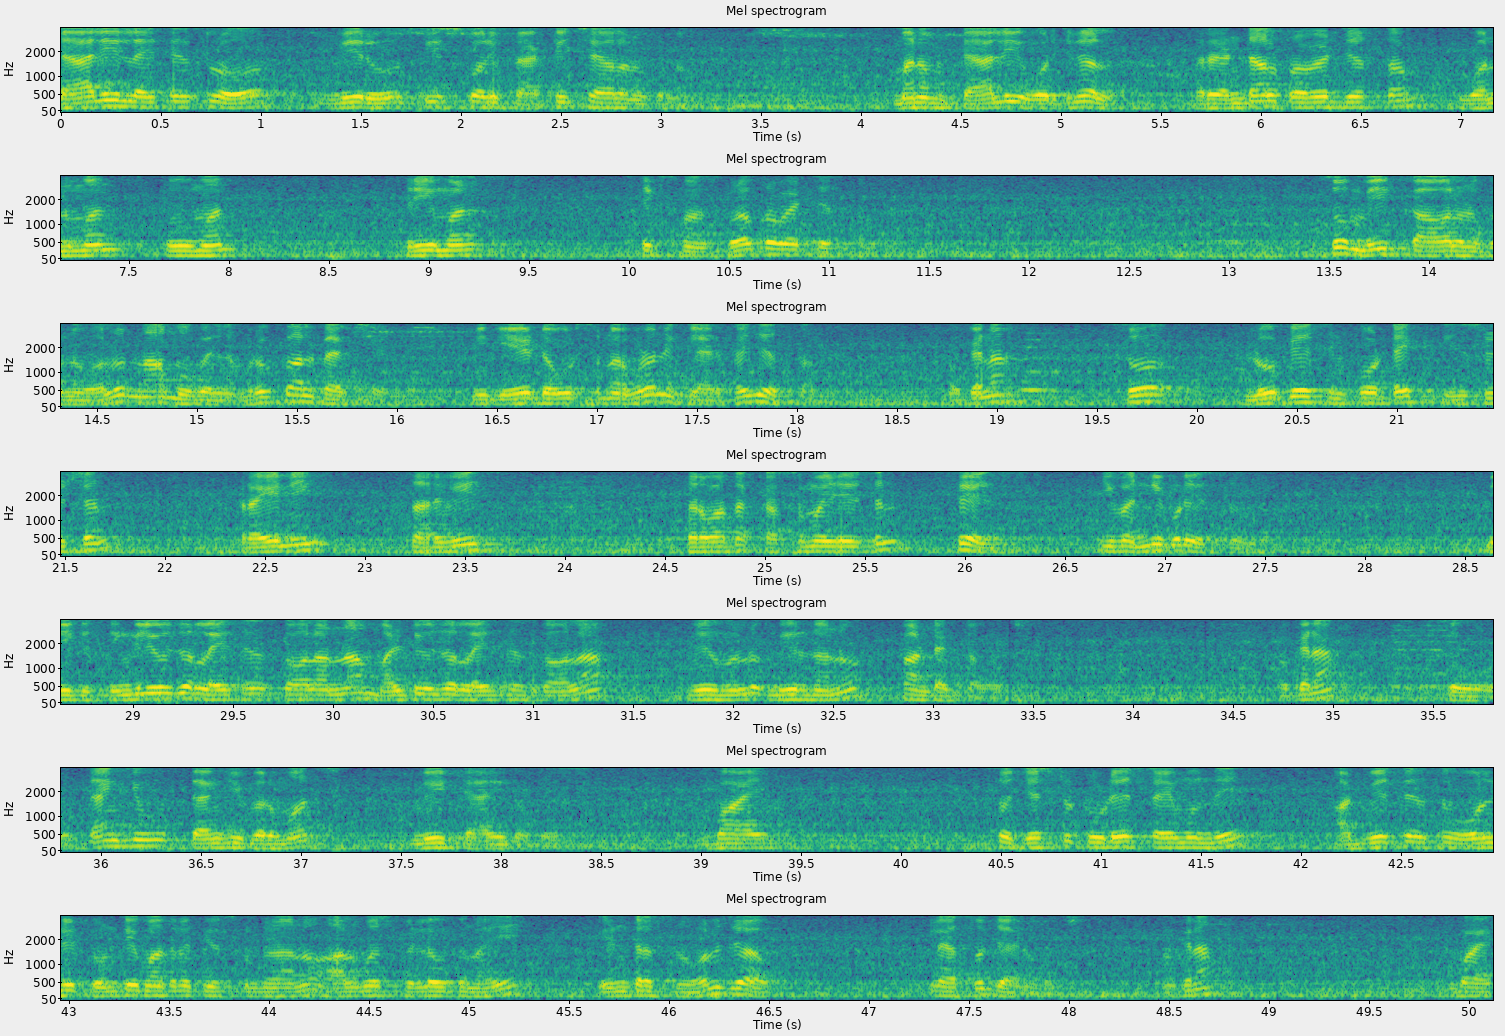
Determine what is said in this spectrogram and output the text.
టాలీ లైసెన్స్లో మీరు తీసుకొని ప్రాక్టీస్ చేయాలనుకున్నాం. మనం టాలీ ఒరిజినల్ రెంటాల్ ప్రొవైడ్ చేస్తాం. One month two month three months six months కూడా ప్రొవైడ్ చేస్తాం. సో మీకు కావాలనుకున్న వాళ్ళు నా మొబైల్ నెంబర్కి కాల్ బ్యాక్ చేయండి. మీకు ఏ డౌట్స్ ఉన్నా కూడా నేను క్లారిఫై చేస్తాను. ఓకేనా? So Lokesh infotech institution training service తర్వాత కస్టమైజేషన్ సేల్స్ ఇవన్నీ కూడా ఇస్తుంది. మీకు సింగిల్ యూజర్ లైసెన్స్ కావాలన్నా మల్టీ యూజర్ లైసెన్స్ కావాలా మీరు మీరు నన్ను కాంటాక్ట్ అవ్వచ్చు. ఓకేనా? So thank you thank you very much me Tally Lokesh. Bye so just two days time ఉంది. అడ్మిషన్స్ ఓన్లీ ట్వంటీ మాత్రమే తీసుకుంటున్నాను. ఆల్మోస్ట్ ఫిల్ అవుతున్నాయి. ఇంట్రెస్ట్ ఉన్న వాళ్ళు జాబ్. క్లాస్లో జాయిన్ అవ్వచ్చు. ఓకేనా? బాయ్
